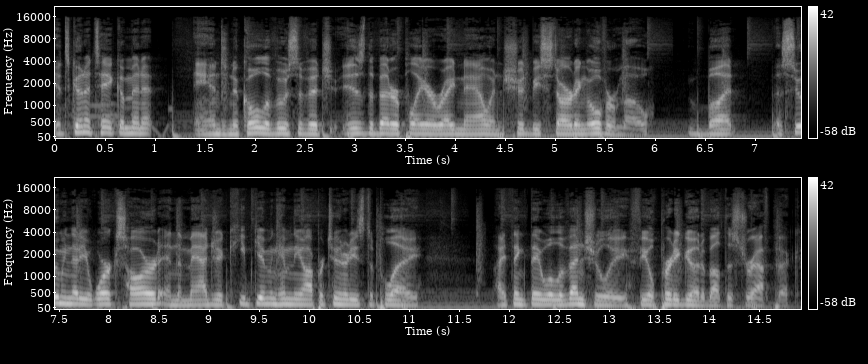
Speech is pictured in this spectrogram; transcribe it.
It's going to take a minute, and Nikola Vucevic is the better player right now and should be starting over Mo. But assuming that he works hard and the Magic keep giving him the opportunities to play, I think they will eventually feel pretty good about this draft pick.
